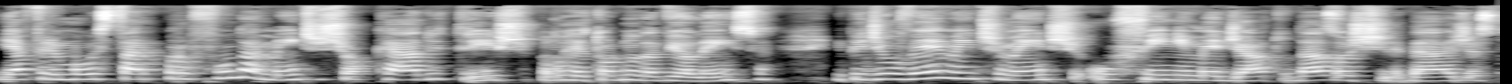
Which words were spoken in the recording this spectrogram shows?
e afirmou estar profundamente chocado e triste pelo retorno da violência e pediu veementemente o fim imediato das hostilidades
